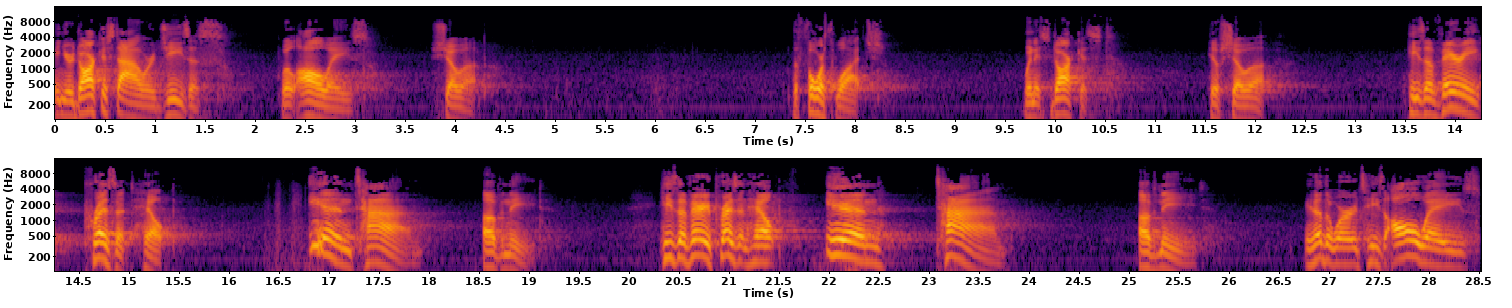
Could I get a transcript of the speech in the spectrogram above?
In your darkest hour, Jesus will always show up. The fourth watch when it's darkest, He'll show up. He's a very present help in time of need. He's a very present help in time of need. In other words, He's always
